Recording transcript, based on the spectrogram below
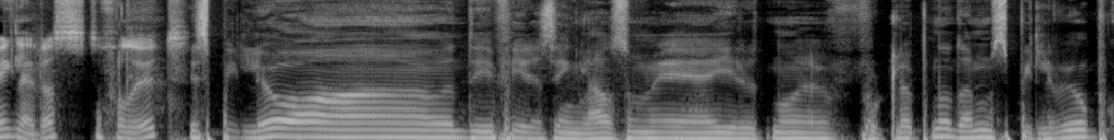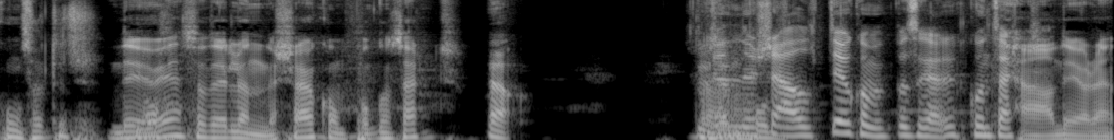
vi gleder oss til å få det ut. Vi spiller jo uh, de fire singlene som vi gir ut nå fortløpende, dem spiller vi jo på konserter. Det gjør vi, så det lønner seg å komme på konsert. Det lønner seg alltid å komme på konsert. Ja, det gjør det.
